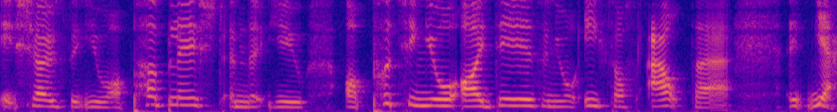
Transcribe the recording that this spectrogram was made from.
It shows that you are published and that you are putting your ideas and your ethos out there. It, yeah,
